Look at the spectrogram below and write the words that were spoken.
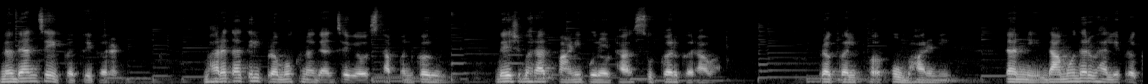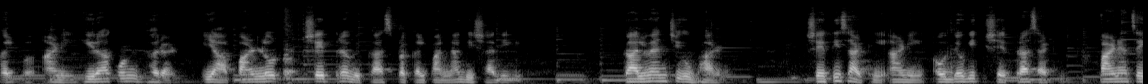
नद्यांचे एकत्रीकरण भारतातील प्रमुख नद्यांचे व्यवस्थापन करून देशभरात पाणी पुरवठा सुकर करावा प्रकल्प उभारणी त्यांनी दामोदर व्हॅली प्रकल्प आणि हिराकुंड धरण या पाणलोट क्षेत्र विकास प्रकल्पांना दिशा दिली. कालव्यांची उभारणी शेतीसाठी आणि औद्योगिक क्षेत्रासाठी पाण्याचे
